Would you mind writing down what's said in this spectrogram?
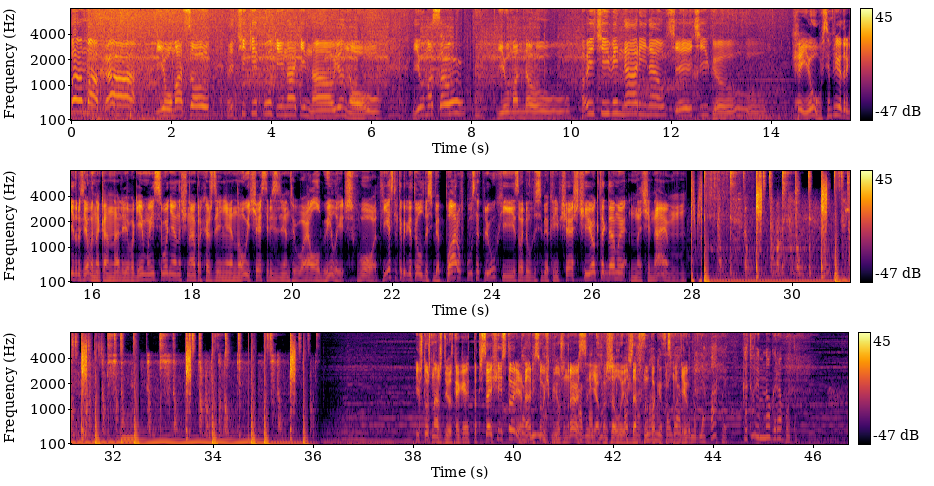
Амаха! You must so Чики пуки наки now you know You must so You must know Ичи нари now сечи go Хей, hey, всем привет, дорогие друзья, вы на канале Евагейм, и сегодня я начинаю прохождение новой части Resident Evil Village. Вот, если ты приготовил для себя пару вкусных плюх и заварил для себя крепчайший чаек, тогда мы начинаем. И что ж нас ждет? Какая-то потрясающая история, да? Рисовочка мне уже нравится. Я, пожалуй, отдохну, пока посмотрю. для папы, который много работал.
